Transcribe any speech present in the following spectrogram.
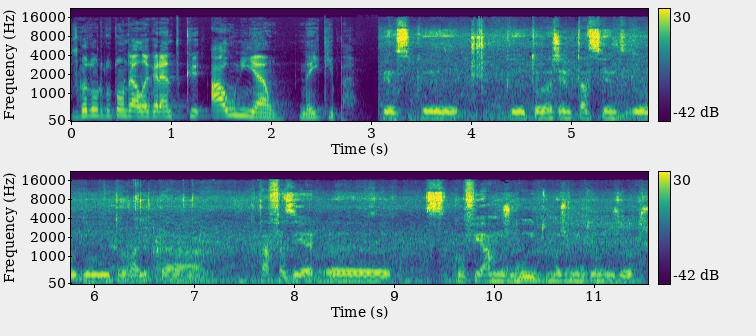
O jogador do Tondela garante que há união na equipa. Penso que, que toda a gente está ciente do, do trabalho que está, que está a fazer. Uh, confiamos muito, mas muito uns nos outros,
